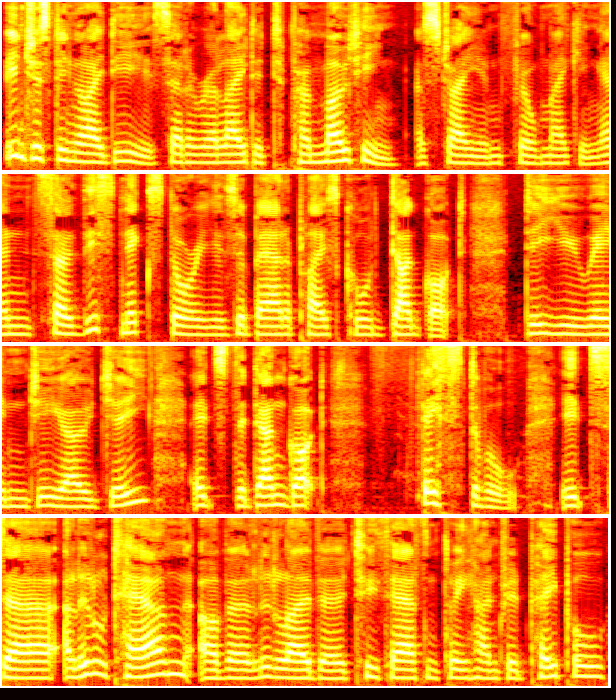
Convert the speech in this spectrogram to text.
interesting ideas that are related to promoting Australian filmmaking. And so this next story is about a place called Dungog, D U N G O G. It's the Dungog festival. It's uh, a little town of a little over 2,300 people,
